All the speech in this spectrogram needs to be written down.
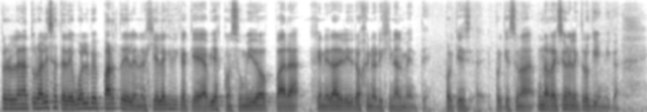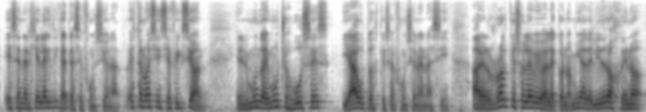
pero la naturaleza te devuelve parte de la energía eléctrica que habías consumido para generar el hidrógeno originalmente, porque es, porque es una, una reacción electroquímica. Esa energía eléctrica te hace funcionar. Esto no es ciencia ficción. En el mundo hay muchos buses y autos que ya funcionan así. Ahora, el rol que yo le veo a la economía del hidrógeno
